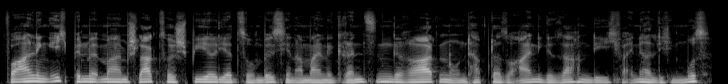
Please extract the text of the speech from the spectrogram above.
Vor allen Dingen ich bin mit meinem Schlagzeugspiel jetzt so ein bisschen an meine Grenzen geraten und habe da so einige Sachen, die ich verinnerlichen muss.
